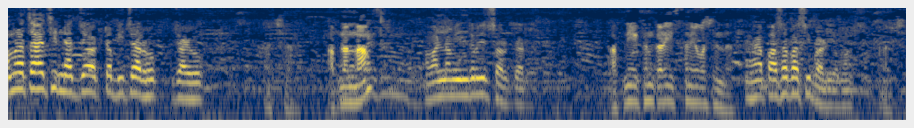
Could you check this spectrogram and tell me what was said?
আমরা চাইছি ন্যায্য একটা বিচার হোক যাই হোক। আচ্ছা আপনার নাম? আমার নাম ইন্দ্রজিৎ সরকার। আপনি এখানকার স্থানীয় বাসিন্দা? হ্যাঁ পাশাপাশি বাড়ি আমার। আচ্ছা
